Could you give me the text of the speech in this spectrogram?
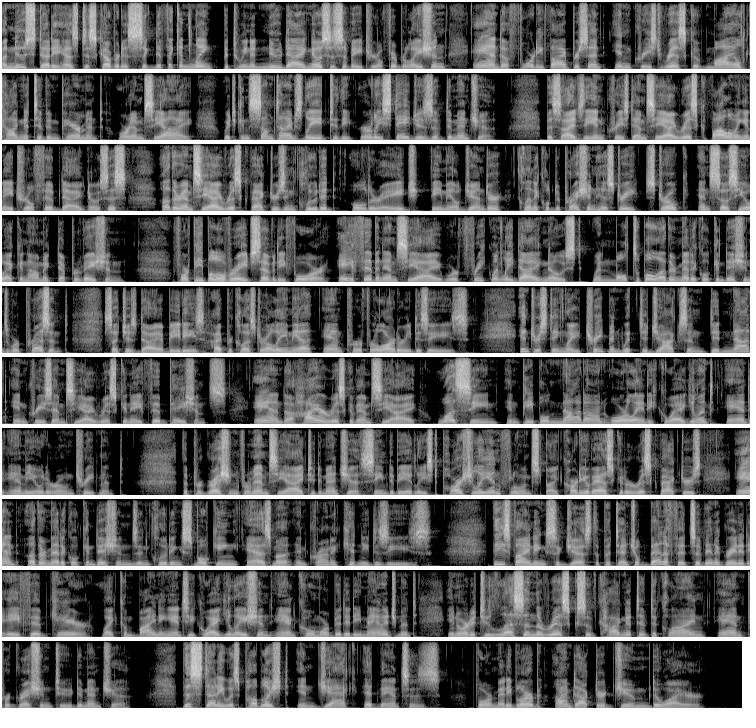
A new study has discovered a significant link between a new diagnosis of atrial fibrillation and a 45% increased risk of mild cognitive impairment, or MCI, which can sometimes lead to the early stages of dementia. Besides the increased MCI risk following an atrial fib diagnosis, other MCI risk factors included older age, female gender, clinical depression history, stroke, and socioeconomic deprivation. For people over age 74, AFib and MCI were frequently diagnosed when multiple other medical conditions were present, such as diabetes, hypercholesterolemia, and peripheral artery disease. Interestingly, treatment with digoxin did not increase MCI risk in AFib patients, and a higher risk of MCI was seen in people not on oral anticoagulant and amiodarone treatment. The progression from MCI to dementia seemed to be at least partially influenced by cardiovascular risk factors and other medical conditions, including smoking, asthma, and chronic kidney disease. These findings suggest the potential benefits of integrated AFib care, like combining anticoagulation and comorbidity management, in order to lessen the risks of cognitive decline and progression to dementia. This study was published in JACC Advances. For MediBlurb, I'm Dr. Jim Dwyer.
